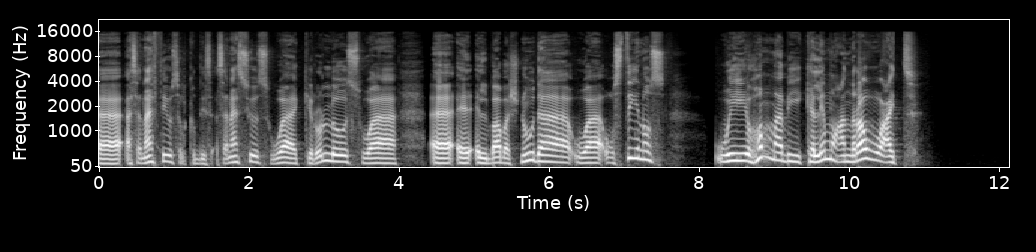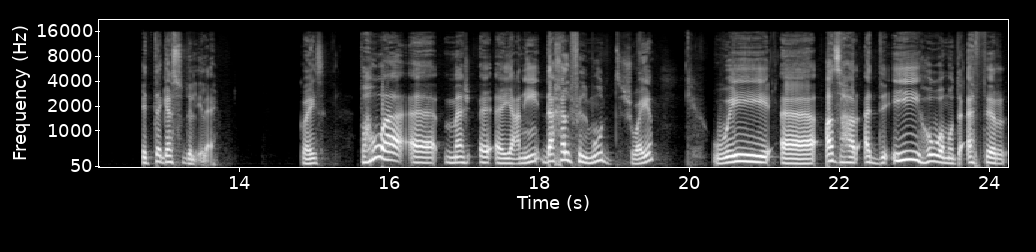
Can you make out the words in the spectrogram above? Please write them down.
آه، أثناثيوس القديس. اثناسيوس وكيرلس والبابا شنودة واوسطينوس وهم بيتكلموا عن روعة التجسد الإلهي. كويس؟ فهو آه، آه، آه، يعني دخل في المود شوية واظهر قد إيه هو متأثر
